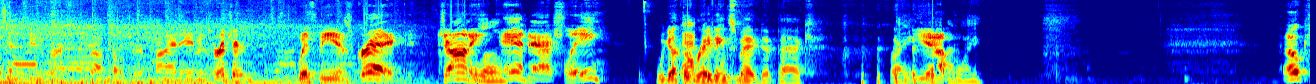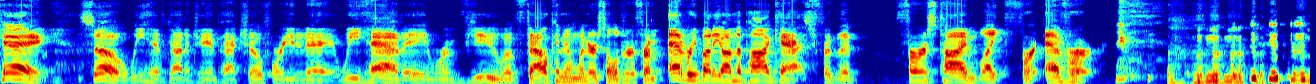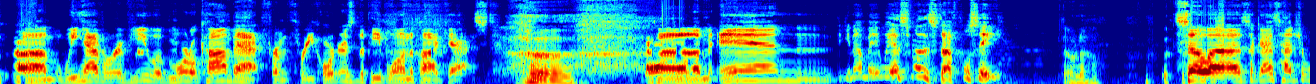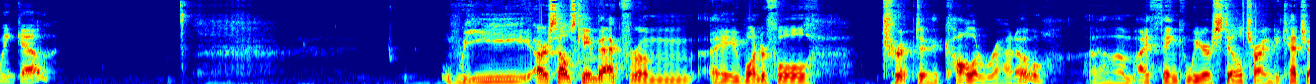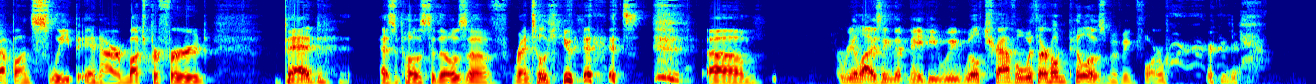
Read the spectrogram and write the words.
Hello, everybody. Welcome to Versus Pop Culture. My name is Richard. With me is Greg, Johnny, Hello. and Ashley. We got the Back ratings again. magnet back. right? yeah. Finally. Okay, so we have got a jam-packed show for you today. We have a review of Falcon and Winter Soldier from everybody on the podcast for the first time, like forever. Um, we have a review of Mortal Kombat from three quarters of the people on the podcast. Um, and you know, maybe we have some other stuff. We'll see. Oh no. So, uh, so guys, how'd your week go? We ourselves came back from a wonderful trip to Colorado. Um, I think we are still trying to catch up on sleep in our much preferred bed as opposed to those of rental units. um, realizing that maybe we will travel with our own pillows moving forward.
